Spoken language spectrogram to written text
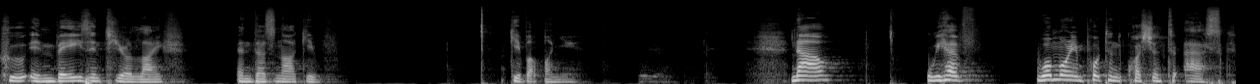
who invades into your life and does not give, give up on you. Now, we have one more important question to ask.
